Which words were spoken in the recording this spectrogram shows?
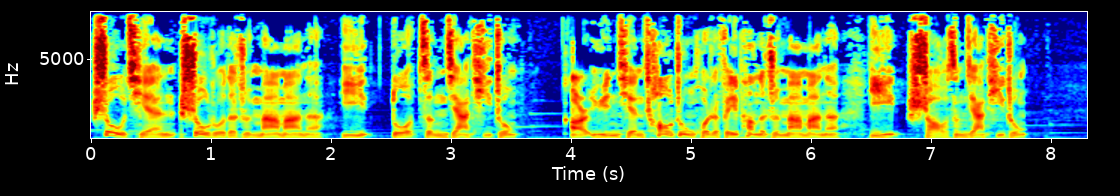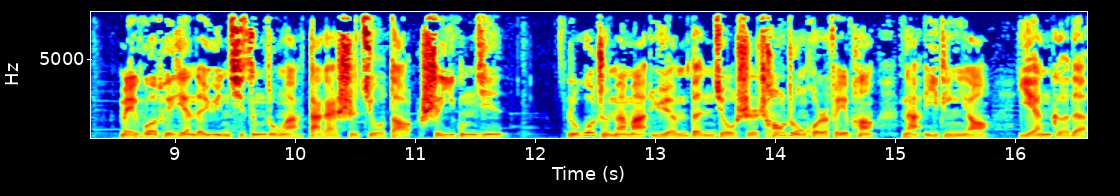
瘦前瘦弱的准妈妈呢，宜多增加体重；而孕前超重或者肥胖的准妈妈呢，宜少增加体重。美国推荐的孕期增重啊，大概是九到十一公斤。如果准妈妈原本就是超重或者肥胖，那一定要严格的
